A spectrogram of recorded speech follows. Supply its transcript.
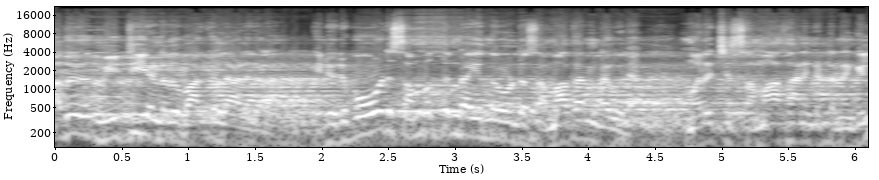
അത് മീറ്റ് ചെയ്യേണ്ടത് ബാക്കിയുള്ള ആളുകളാണ്. ഇനി ഒരുപാട് സമ്പത്ത് ഉണ്ടായിരുന്നതുകൊണ്ട് സമാധാനം ഉണ്ടാവില്ല. മറിച്ച് സമാധാനം കിട്ടണമെങ്കിൽ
